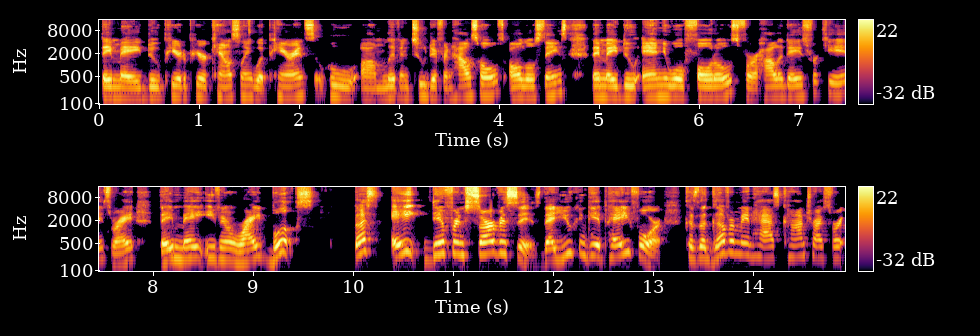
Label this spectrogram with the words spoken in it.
They may do peer to peer counseling with parents who um, live in two different households, all those things. They may do annual photos for holidays for kids, right? They may even write books that's eight different services that you can get paid for because the government has contracts for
